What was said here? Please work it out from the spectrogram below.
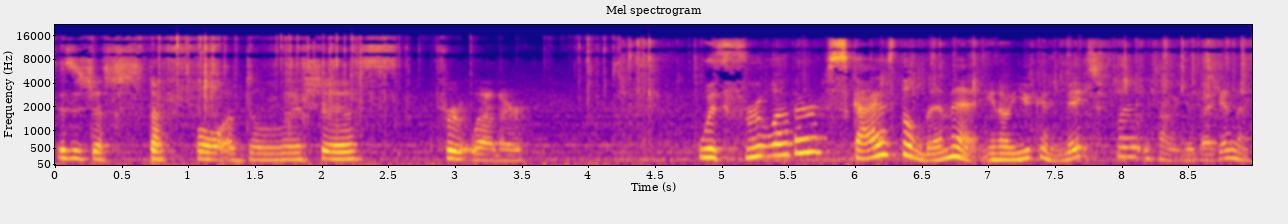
This is just stuffed full of delicious fruit leather with fruit leather, sky's the limit. You know, you can mix fruit. I'm trying to get back in there.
